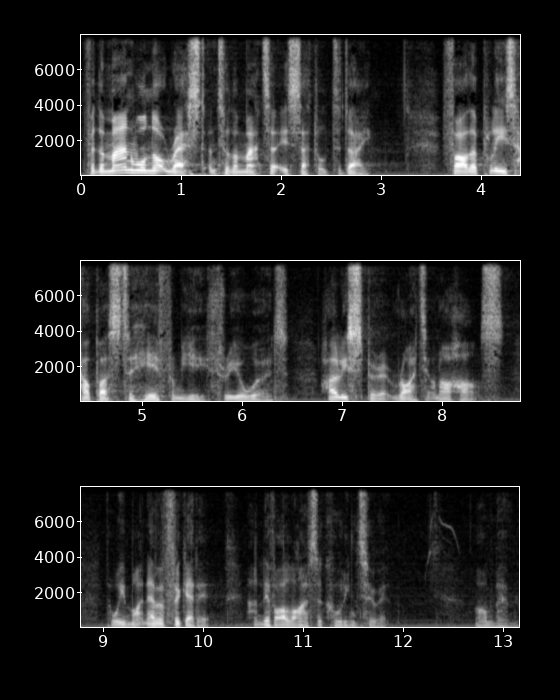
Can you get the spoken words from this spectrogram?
for the man will not rest until the matter is settled today. Father, please help us to hear from you through your words. Holy Spirit, write it on our hearts that we might never forget it and live our lives according to it. Amen.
